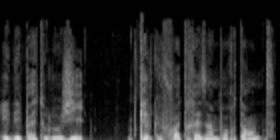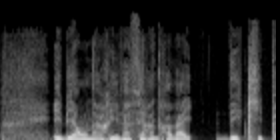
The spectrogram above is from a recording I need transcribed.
et des pathologies quelquefois très importantes, eh bien on arrive à faire un travail d'équipe.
